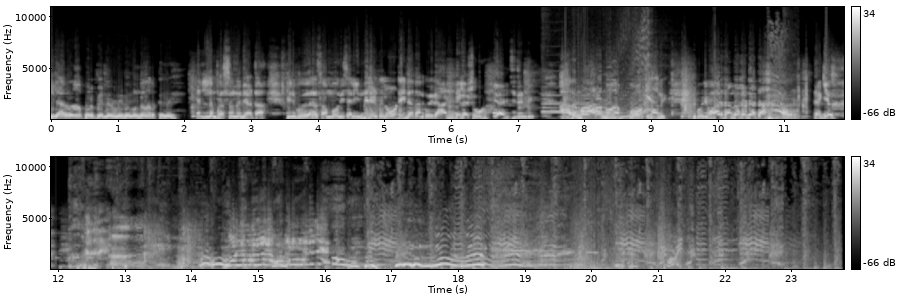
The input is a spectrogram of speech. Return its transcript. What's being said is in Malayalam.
ഇല്ലാതെ നാപ്പത് റുപ്യല്ലുള്ള ഇതും കൊണ്ട് നടക്കുന്നത് എല്ലാം പ്രശ്നം തന്നെയാട്ടാ. പിന്നെ വേറെ സംഭവം എന്ന് വെച്ചാൽ ഇന്നലെ എടുത്ത ലോട്ടറിന്റെ അകത്ത് ഒരു രണ്ട് ലക്ഷം ഉറുപ്പ്യ അടിച്ചിട്ടുണ്ട്. അത് മാറാൻ പോകാൻ പോക്കിനാന്ന്. ഒരുപാട് സന്തോഷമുണ്ട് കേട്ടാ. Thank you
